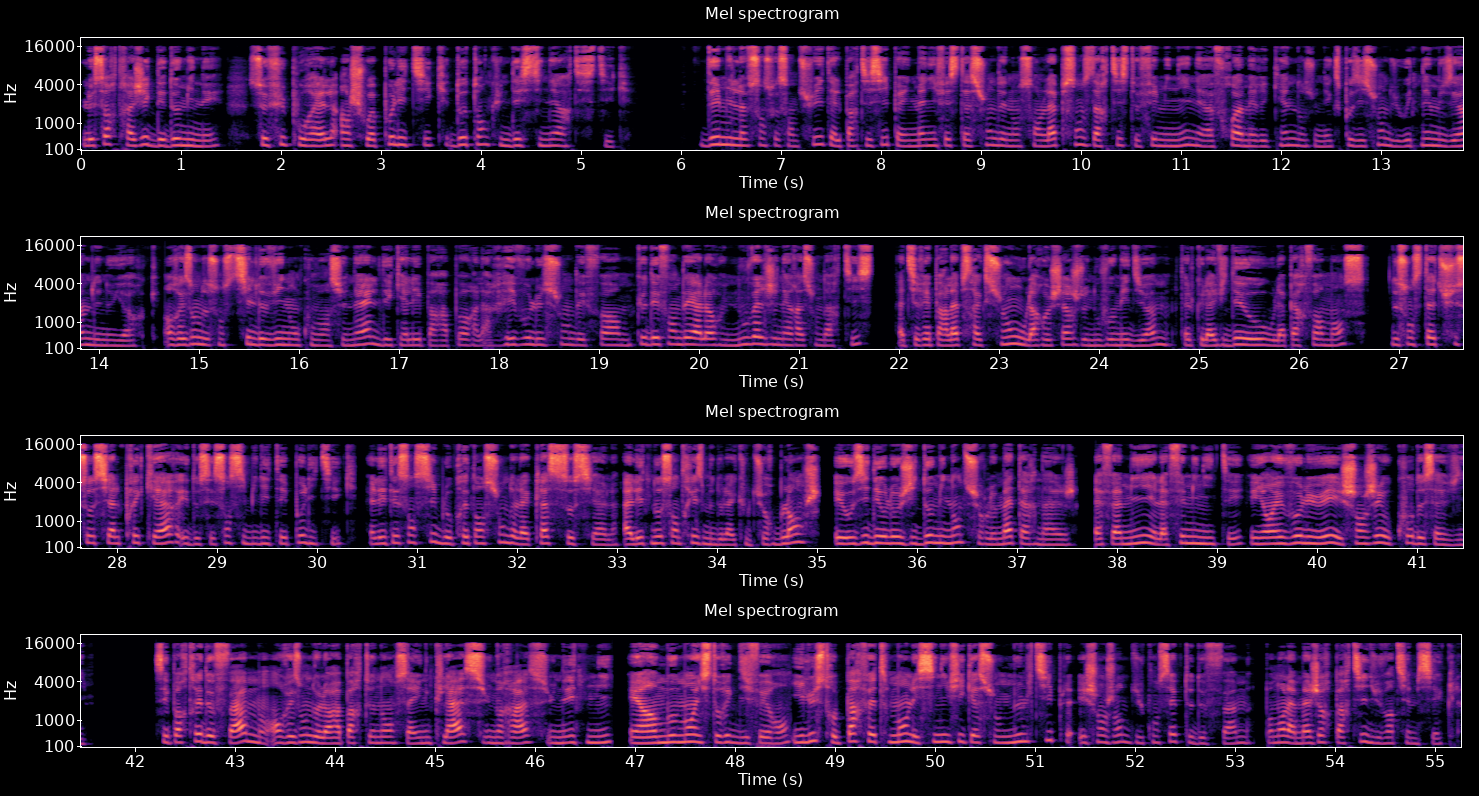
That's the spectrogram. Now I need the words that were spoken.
Le sort tragique des dominés, ce fut pour elle un choix politique d'autant qu'une destinée artistique. Dès 1968, elle participe à une manifestation dénonçant l'absence d'artistes féminines et afro-américaines dans une exposition du Whitney Museum de New York. En raison de son style de vie non conventionnel, décalé par rapport à la révolution des formes que défendait alors une nouvelle génération d'artistes, attirés par l'abstraction ou la recherche de nouveaux médiums, tels que la vidéo ou la performance, de son statut social précaire et de ses sensibilités politiques, elle était sensible aux prétentions de la classe sociale, à l'ethnocentrisme de la culture blanche et aux idéologies dominantes sur le maternage, la famille et la féminité ayant évolué et changé au cours de sa vie. Ces portraits de femmes, en raison de leur appartenance à une classe, une race, une ethnie et à un moment historique différent, illustrent parfaitement les significations multiples et changeantes du concept de femme pendant la majeure partie du XXe siècle.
